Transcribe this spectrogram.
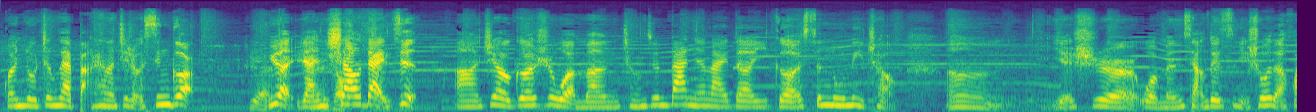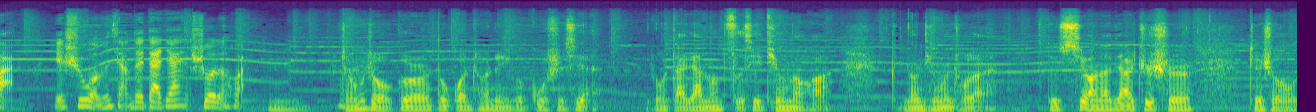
关注正在榜上的这首新歌《愿燃烧殆尽》啊！这首歌是我们成军八年来的一个心路历程，嗯，也是我们想对自己说的话，也是我们想对大家说的话。嗯，整首歌都贯穿着一个故事线。如果大家能仔细听的话，能听得出来。就希望大家支持这首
